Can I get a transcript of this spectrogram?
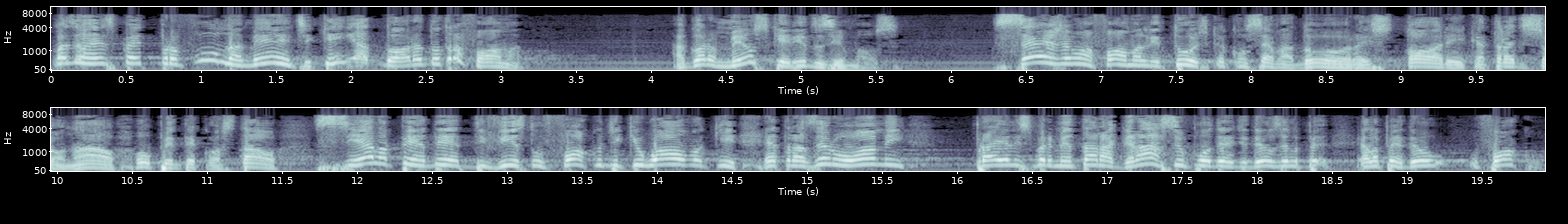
Mas eu respeito profundamente quem adora de outra forma. Agora, meus queridos irmãos, Seja uma forma litúrgica conservadora, histórica, tradicional ou pentecostal, se ela perder de vista o foco de que o alvo aqui é trazer o homem para ele experimentar a graça e o poder de Deus, ela perdeu o foco.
